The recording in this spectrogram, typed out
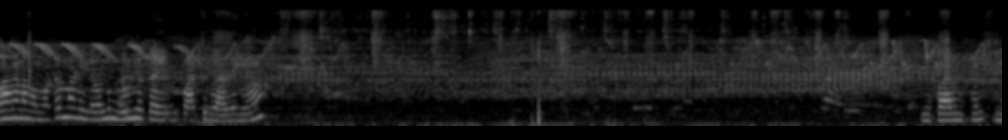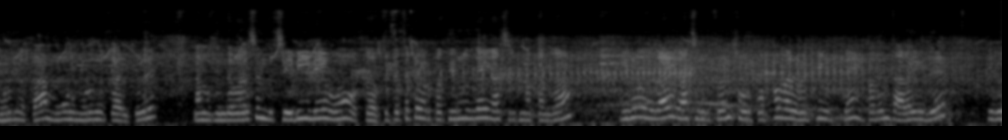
வாங்க நம்ம மொட்டை மாடியில் வந்து முருங்கைக்காய் இருந்து பார்த்துக்கலாம் அதையும். இங்கே பாருங்க ஃப்ரெண்ட்ஸ் முருங்கைக்காய் மூணு முருங்கைக்காய் இருக்குது. நமக்கு இந்த வருஷம் இந்த செடியிலேயும் க- கிட்டத்தட்ட ஒரு பத்து இருபது காய் காய்ச்சிருக்கு தங்க இருபது காய் காய்ச்சிருக்கு ஃப்ரெண்ட்ஸ் ஒரு கொப்பை வேறு வெட்டி விட்டேன். இப்போ தான் தலையுது. இது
